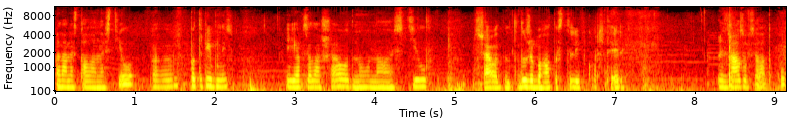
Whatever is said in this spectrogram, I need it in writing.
Вона не стала на стіл е, потрібний. І я взяла ще одну на стіл. Ще одну. Дуже багато столів в квартирі. І зразу взяла таку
